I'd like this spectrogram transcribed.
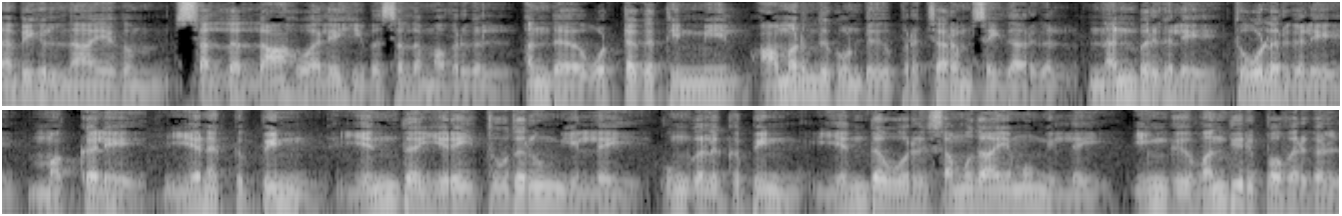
நபிகள் நாயகம் சல்லல்லாஹு அலேஹி வசல்லம் அவர்கள் அந்த ஒட்டகத்தின் மேல் அமர்ந்து கொண்டு பிரச்சாரம் செய்தார்கள். நண்பர்களே தோழர்களே மக்களே எனக்கு பின் எந்த இறை தூதரும் இல்லை. உங்களுக்கு பின் எந்த ஒரு சமுதாயமும் இல்லை. இங்கு வந்திருப்பவர்கள்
